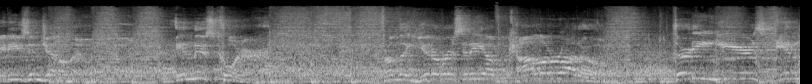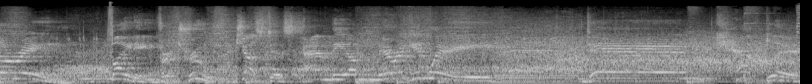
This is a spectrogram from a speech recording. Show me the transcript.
Ladies and gentlemen, in this corner, from the University of Colorado, 30 years in the ring, fighting for truth, justice, and the American way, Dan Caplis.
